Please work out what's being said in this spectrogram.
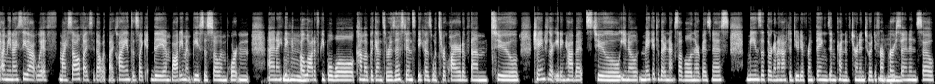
I mean, I see that with myself. I see that with my clients. It's like the embodiment piece is so important. And I think mm-hmm. a lot of people will come up against resistance because what's required of them to change their eating habits, to, you know, make it to their next level in their business means that they're going to have to do different things and kind of turn into a different mm-hmm. person. And so,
